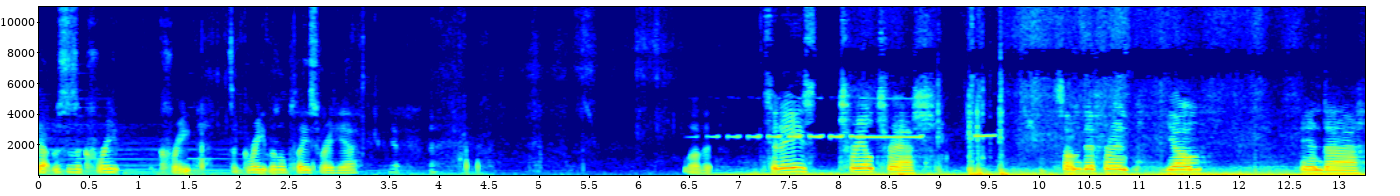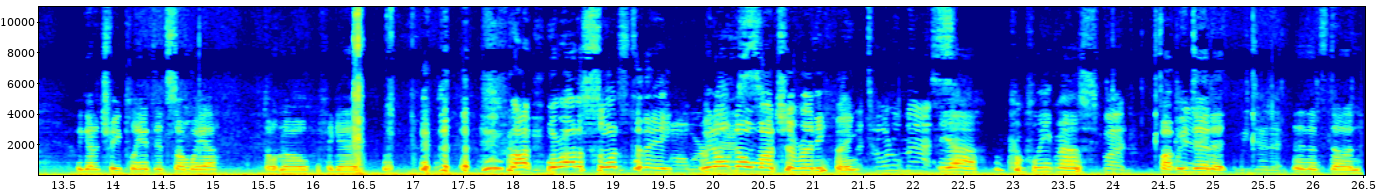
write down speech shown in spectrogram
Yeah, this is a crate. Crate. It's a great little place right here. Yep. Love it. Today's trail trash. Something different. Yum. And uh, we got a tree planted somewhere. Don't know. Forget. we're out- of sorts today. Oh, we don't know much of anything. a total mess. Yeah, complete mess. But But we did it, We did it. and it's done.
